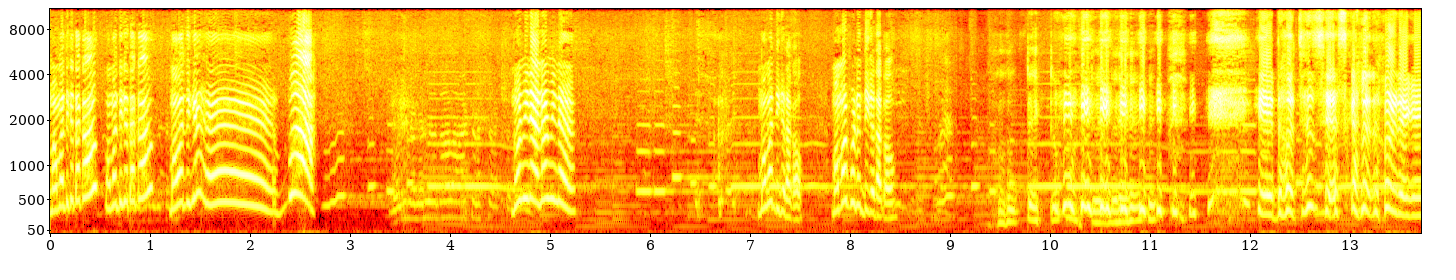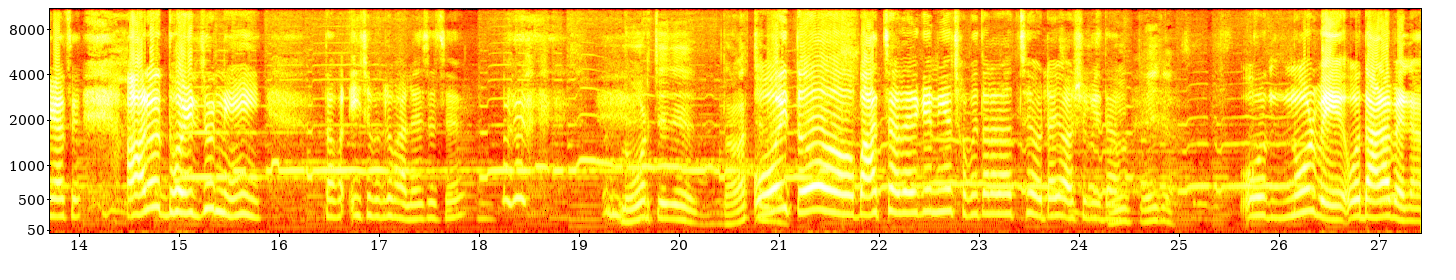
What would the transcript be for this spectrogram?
মামার দিকে তাকাও মামার দিকে তাকাও মামার দিকে হ্যাঁ বাহ! নবি না নবি না মামার দিকে তাকাও মামার ফোনের দিকে তাকাও। এটা হচ্ছে শেষকালে ধরে রেখে গেছে। আরও ধৈর্য নেই। তারপর এই ছবিগুলো ভালো এসেছে। নড়ছে যে ওই তো বাচ্চাদেরকে নিয়ে ছবি তোলা যাচ্ছে ওটাই অসুবিধা। ও নড়বে, ও দাঁড়াবে না।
